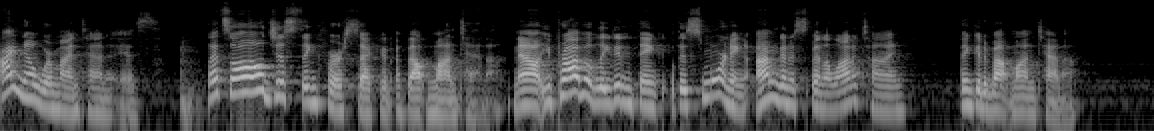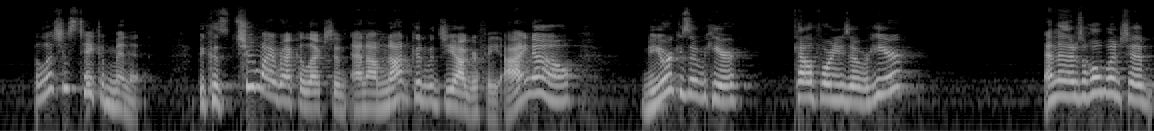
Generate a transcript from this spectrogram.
I know where Montana is. Let's all just think for a second about Montana. Now, you probably didn't think this morning I'm going to spend a lot of time thinking about Montana. But let's just take a minute because, to my recollection, and I'm not good with geography, I know New York is over here, California is over here, and then there's a whole bunch of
